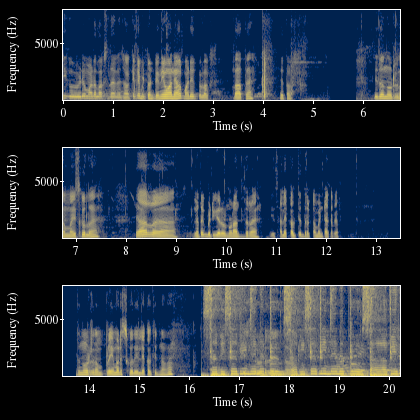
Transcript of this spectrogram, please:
ಈಗ ವಿಡಿಯೋ ಮಾಡೋ ಲಕ್ಷದಾಗ ಜಾಕೆಟೇ ಬಿಟ್ಟು ನೀವು ನೆನಪು ಮಾಡಿರ್ತೀವಿ ಲಕ್ಷ ದಾತ? ಇದು ನೋಡ್ರಿ ನಮ್ಮ ಹೈಸ್ಕೂಲ್ ಯಾರು ಗದಗ ಬೆಟ್ಟಿಗೆರು ನೋಡಂತಿದ್ರೆ ಈ ಸಲ ಕಲ್ತಿದ್ರ ಕಮೆಂಟ್ ಹಾಕ್ರಿ. ಇದು ನೋಡ್ರಿ ನಮ್ಮ ಪ್ರೈಮರಿ ಸ್ಕೂಲ್ ಇಲ್ಲೇ ಕಲ್ತಿದ್ ನಾವು. ಸವಿ ಸವಿ ನೆನಪು ಸವಿ ಸವಿ ನೆನಪು ಸಾವಿರ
